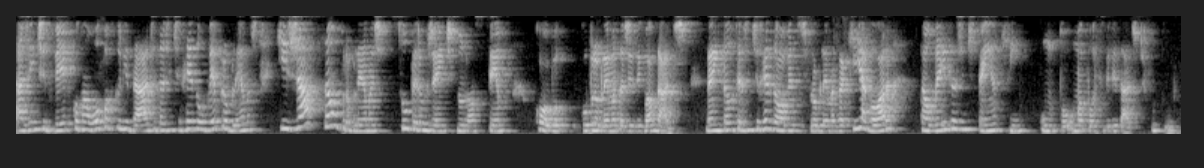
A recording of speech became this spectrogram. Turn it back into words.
a gente vê como uma oportunidade da gente resolver problemas que já são problemas super urgentes no nosso tempo, como o problema das desigualdades. Né? Então, se a gente resolve esses problemas aqui e agora, talvez a gente tenha sim um, uma possibilidade de futuro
